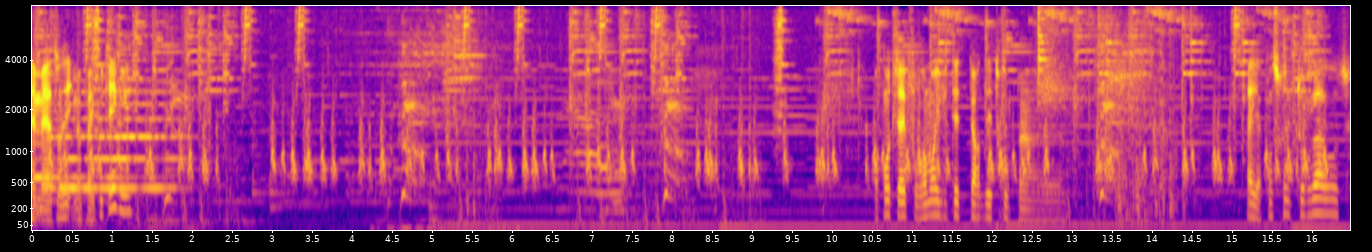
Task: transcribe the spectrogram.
Eh mais attendez, il m'a pas écouté lui là il faut vraiment éviter de perdre des troupes. hein. Ah il a construit une tour là haute.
